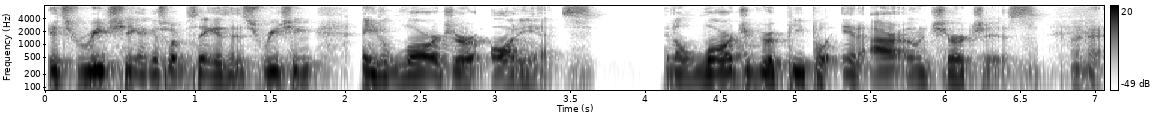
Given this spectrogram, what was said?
it's reaching, I guess what I'm saying is it's reaching a larger audience and a larger group of people in our own churches. okay.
